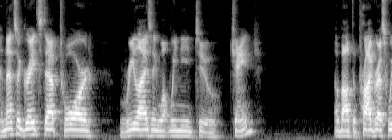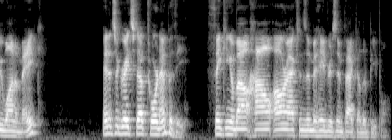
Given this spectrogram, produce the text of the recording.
And that's a great step toward realizing what we need to change, about the progress we want to make. And it's a great step toward empathy thinking about how our actions and behaviors impact other people.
